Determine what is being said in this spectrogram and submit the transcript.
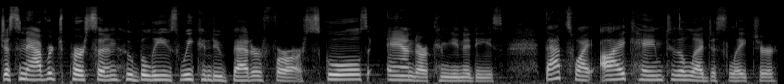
just an average person who believes we can do better for our schools and our communities. That's why I came to the legislature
